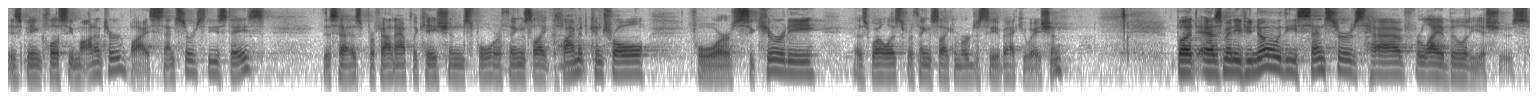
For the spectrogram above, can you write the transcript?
is being closely monitored by sensors these days. This has profound applications for things like climate control, for security, as well as for things like emergency evacuation. But as many of you know, these sensors have reliability issues.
